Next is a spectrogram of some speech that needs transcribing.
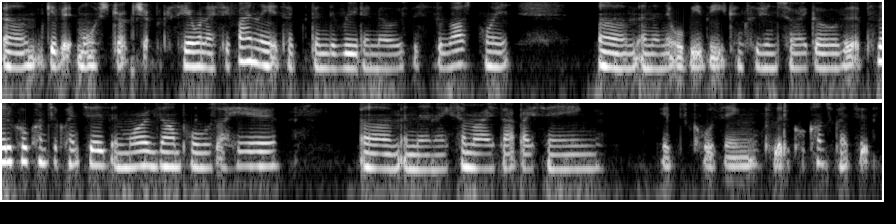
um, give it more structure. Because here when I say finally it's like then the reader knows this is the last point um, and then it will be the conclusion. So I go over the political consequences and more examples are here um, and then I summarize that by saying it's causing political consequences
